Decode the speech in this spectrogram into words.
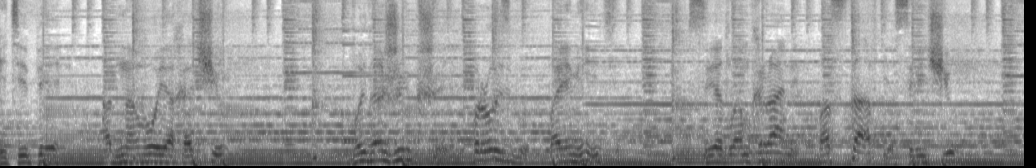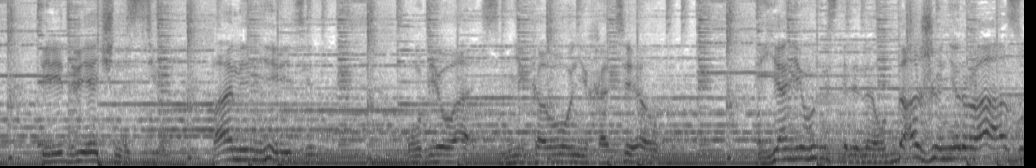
И теперь одного я хочу. Вы дожившие просьбу поймите. В светлом храме поставьте свечу. Перед вечностью помяните. Убивать никого не хотел. Я не выстрелил даже ни разу.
